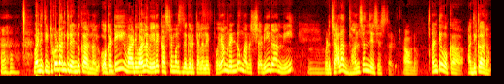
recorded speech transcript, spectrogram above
వాడిని తిట్టుకోవడానికి రెండు కారణాలు. ఒకటి వాడి వల్ల వేరే కస్టమర్స్ దగ్గరికి వెళ్ళలేకపోయాం. రెండు మన శరీరాన్ని వాడు చాలా ధ్వంసం చేసేస్తాడు. అవును. అంటే ఒక అధికారం.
